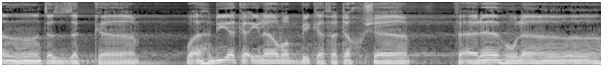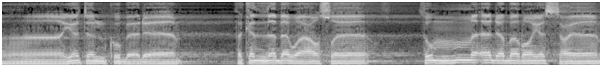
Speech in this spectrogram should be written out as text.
أن تزكى؟ وأهديك إلى ربك فتخشى. فاراه الايه الكبرى. فكذب وعصى. ثم أدبر يسعى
